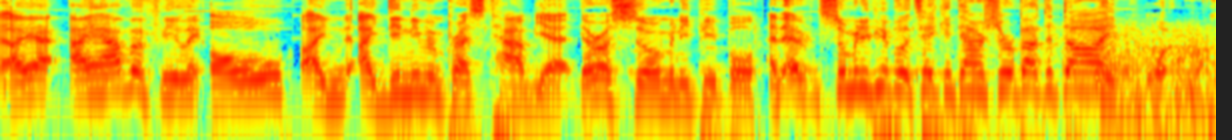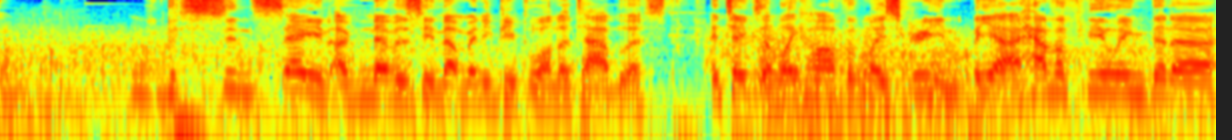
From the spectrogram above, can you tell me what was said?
I I have a feeling... Oh, I, I didn't even press tab yet. There are so many people, and so many people are taking damage. They're about to die. What? This is insane. I've never seen that many people on a tab list. It takes up like half of my screen. But yeah, I have a feeling that uh,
